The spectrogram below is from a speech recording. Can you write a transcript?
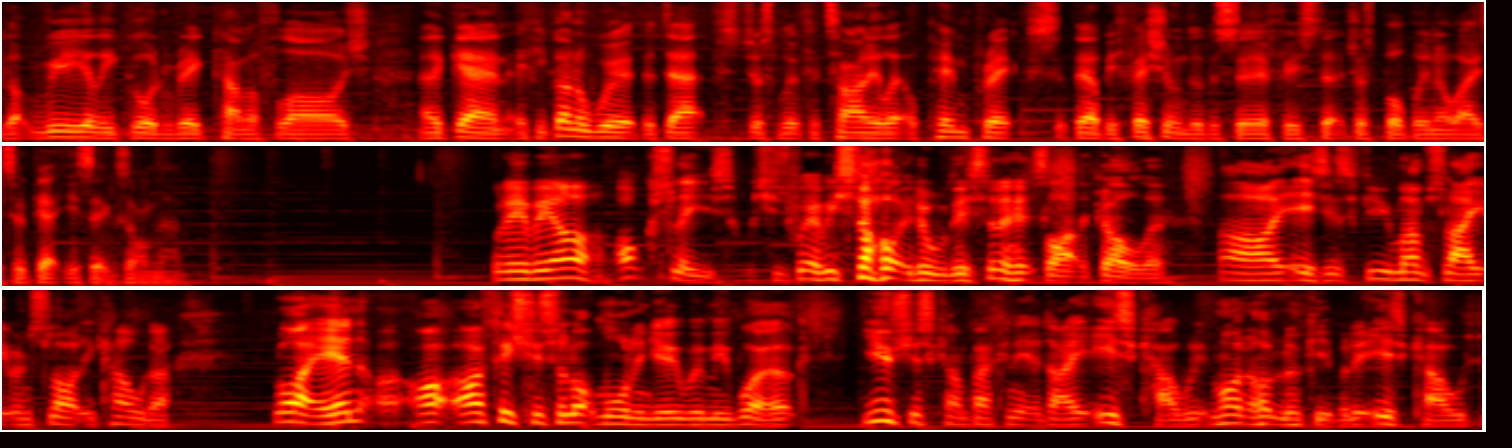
You've got really good rig camouflage. And again, if you're going to work the depths, just look for tiny little pinpricks. There'll be fish under the surface that are just bubbling away, so get your zigs on them. Well, here we are, Oxlease, which is where we started all this, isn't it? Slightly colder. Oh, it is. It's a few months later and slightly colder. Right, Ian, I, I, fish this a lot more than you with me work. You've just come back in it today. It is cold. It might not look it, but it is cold.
